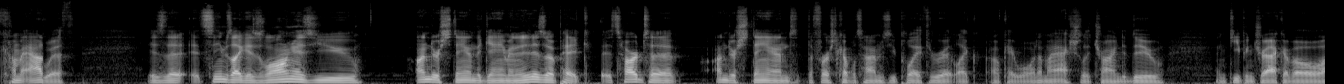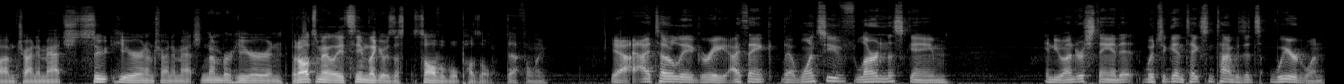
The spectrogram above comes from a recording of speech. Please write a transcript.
come out with is that it seems like as long as you understand the game and it is opaque, it's hard to understand the first couple times you play through it like, okay, well what am I actually trying to do? And keeping track of, oh, I'm trying to match suit here and I'm trying to match number here and but ultimately it seemed like it was a solvable puzzle. Definitely. Yeah, I totally agree. I think that once you've learned this game and you understand it, which again takes some time because it's a weird one.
